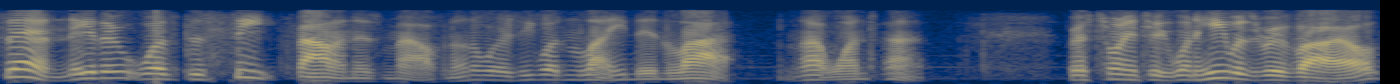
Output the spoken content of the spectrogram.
sin, neither was deceit found in his mouth. In other words, he, wasn't lie, he didn't lie, not one time. Verse 23 When he was reviled,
